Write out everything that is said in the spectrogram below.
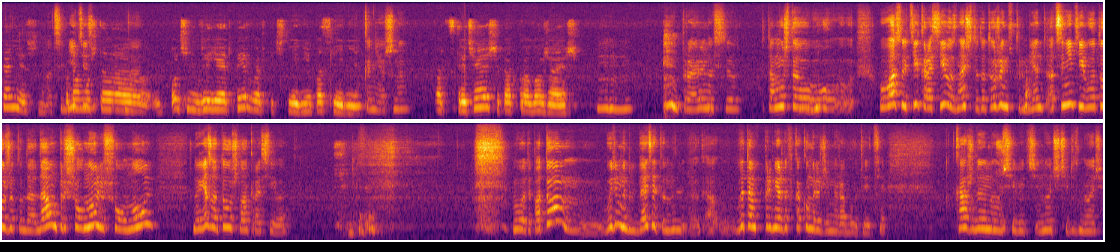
конечно. Оцените. Потому что да. очень влияет первое впечатление и последнее. Конечно. Как встречаешь и как провожаешь. Угу. Правильно все. Потому что у, у вас уйти красиво, значит, это тоже инструмент. Оцените его тоже туда. Да, он пришел ноль, ушел ноль, но я зато ушла красиво. Вот, и потом будем наблюдать это. Вы там примерно в каком режиме работаете? Каждую ночь или ночь через ночь?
